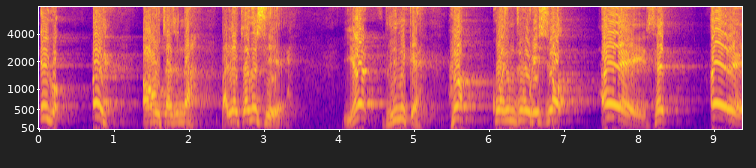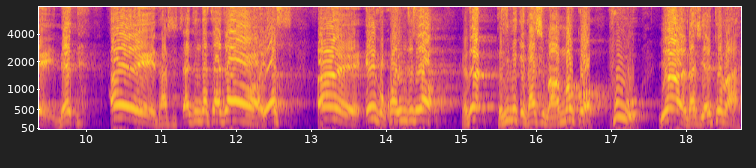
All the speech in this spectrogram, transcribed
일곱, 에이, 아우, 짜진다. 빨리 짜듯이. 열, 더 힘있게. 하나, 코어 힘주고 계시죠? 에이, 셋, 에이, 넷, 에이, 다섯, 짜진다, 짜져. 여섯, 에이, 일곱, 코어 힘주세요. 여덟, 더 힘있게 다시 마음 먹고, 후, 열, 다시 열 개만.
